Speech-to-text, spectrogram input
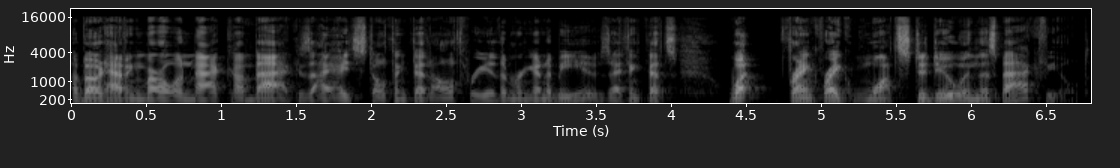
about having Marlon Mack come back, because I, I still think that all three of them are going to be used. I think that's what Frank Reich wants to do in this backfield.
